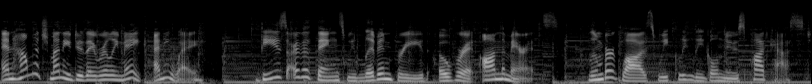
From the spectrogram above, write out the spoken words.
And how much money do they really make anyway? These are the things we live and breathe over at On the Merits, Bloomberg Law's weekly legal news podcast.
